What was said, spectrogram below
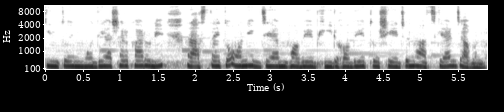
কিন্তু এই মোদি আসার কারণে রাস্তায় তো অনেক জ্যাম হবে, ভিড় হবে, তো সেই জন্য আজকে আর যাব না।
